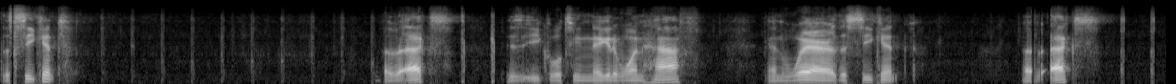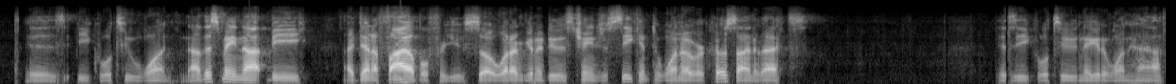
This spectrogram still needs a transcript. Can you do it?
the secant of x is equal to negative 1 half and where the secant of x is equal to 1. Now this may not be identifiable for you, so what I'm going to do is change the secant to 1 over cosine of x is equal to negative 1 half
